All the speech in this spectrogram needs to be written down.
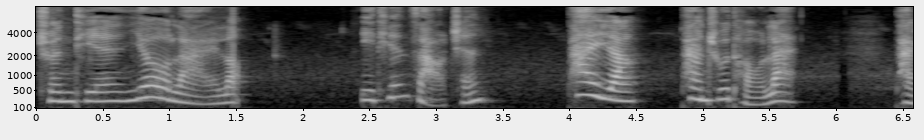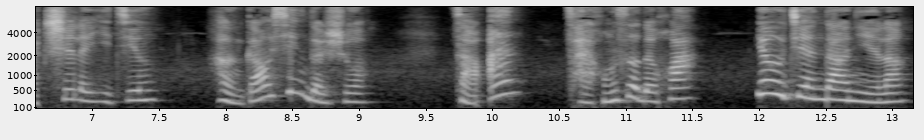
春天又来了。一天早晨，太阳探出头来，他吃了一惊，很高兴地说：“早安，彩虹色的花，又见到你了。”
